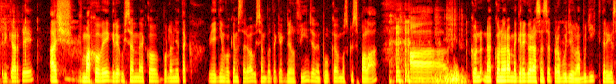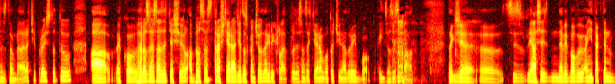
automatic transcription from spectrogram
pre-karty až k Machovi, kde už jsem jako podle mě tak jedním vokem sledoval, už jsem byl tak jak delfín, že mi půlka mozku spala a kon, na Conora McGregora jsem se probudil na budík, který jsem se tam dal radši pro jistotu a jako hrozně jsem se těšil a byl jsem strašně rád, že to skončilo tak rychle, protože jsem se chtěl jenom otočit na druhý bok a jít zase spát. Takže uh, si, já si nevybavuju ani tak ten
